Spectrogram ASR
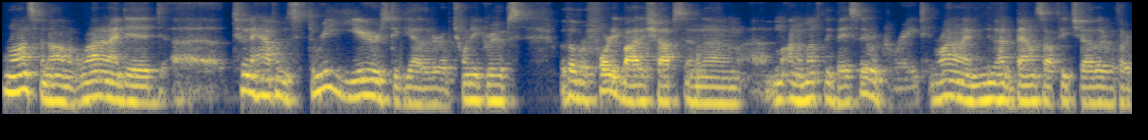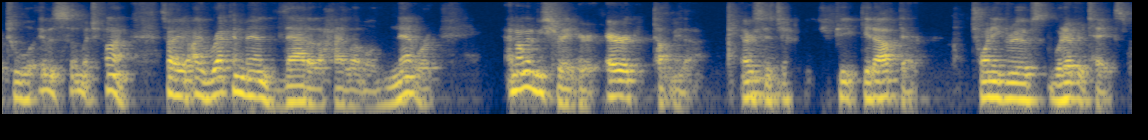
Ron's phenomenal. Ron and I did uh, two and a half, almost three years together of 20 groups with over 40 body shops in them um, on a monthly basis. They were great. And Ron and I knew how to bounce off each other with our tool. It was so much fun. So I, I recommend that at a high level network. And I'm going to be straight here. Eric taught me that. Eric says, get out there, 20 groups, whatever it takes.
